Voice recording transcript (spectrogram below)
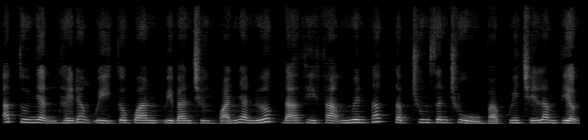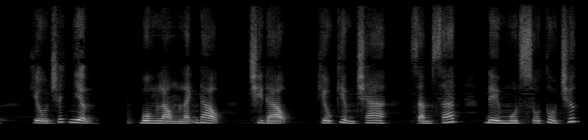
Abdu nhận thấy Đảng ủy cơ quan Ủy ban chứng khoán nhà nước đã vi phạm nguyên tắc tập trung dân chủ và quy chế làm việc, thiếu trách nhiệm, buông lỏng lãnh đạo, chỉ đạo, thiếu kiểm tra, giám sát để một số tổ chức,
